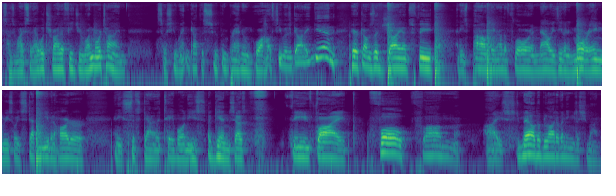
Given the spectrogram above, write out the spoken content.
So his wife said, I will try to feed you one more time. So she went and got the soup and bread, and while she was gone again, here comes the giant's feet, and he's pounding on the floor, and now he's even more angry, so he's stepping even harder. And he sits down at the table, and he again says, Fee fi, fo fum. I smell the blood of an Englishman.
